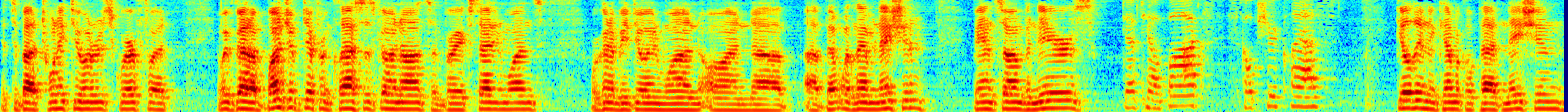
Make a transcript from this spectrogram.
It's about 2,200 square foot. And we've got a bunch of different classes going on, some very exciting ones. We're going to be doing one on uh, uh, bentwood lamination, bandsaw veneers, Dovetail box, sculpture class, gilding and chemical patination.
